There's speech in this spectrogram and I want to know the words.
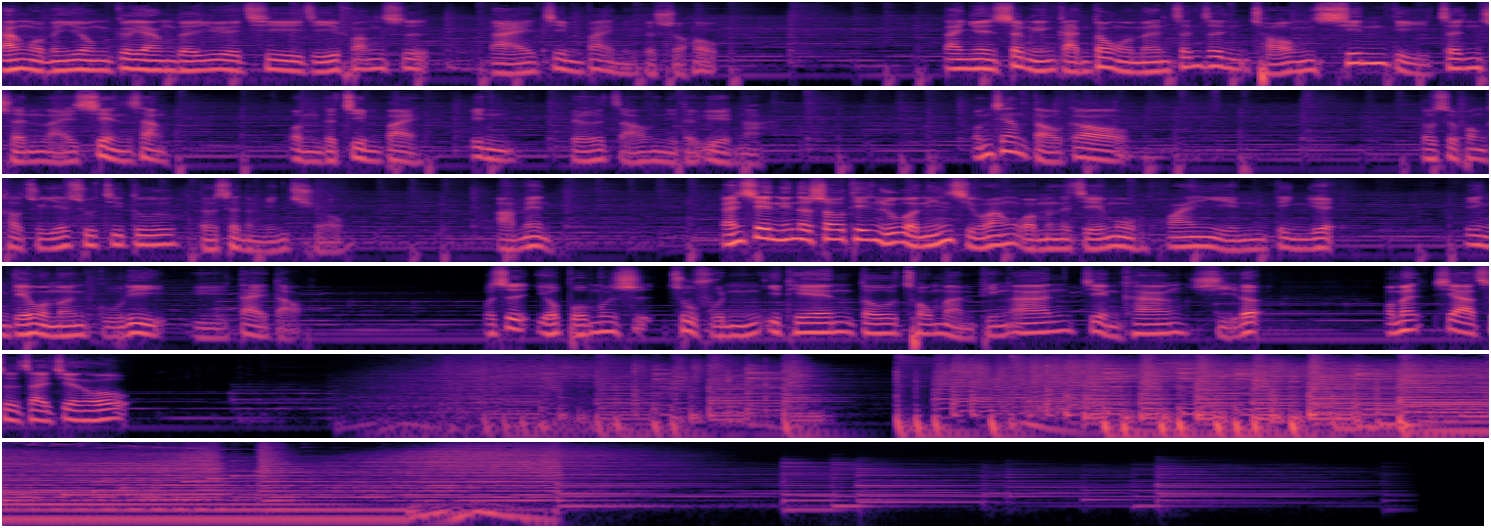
当我们用各样的乐器及方式来敬拜你的时候，但愿圣灵感动我们，真正从心底真诚来献上我们的敬拜，并得着你的悦纳。我们这样祷告，都是奉靠主耶稣基督得胜的名求。阿门。感谢您的收听。如果您喜欢我们的节目，欢迎订阅。并给我们鼓励与带导。我是尤伯牧师，祝福您一天都充满平安、健康、喜乐。我们下次再见哦。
